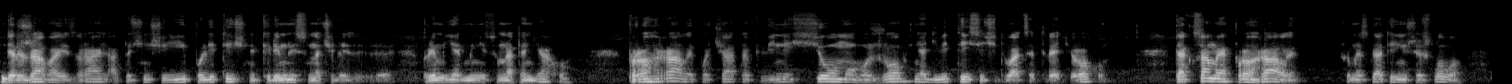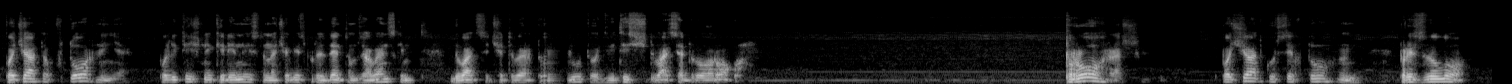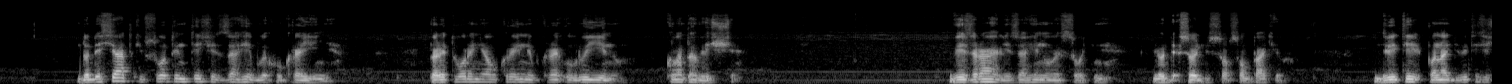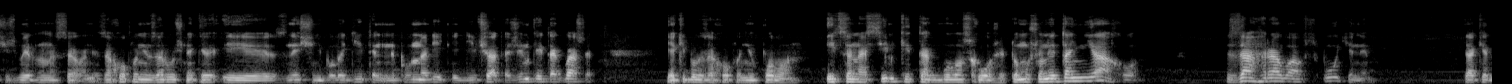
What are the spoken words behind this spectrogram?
держава Ізраїль, а точніше її політичне керівництво на чолі з е, прем'єр-міністром Натаньяху, програли початок війни 7 жовтня 2023 року, так само як програли, щоб не сказати інше слово, початок вторгнення політичне керівництво на чолі з президентом Зеленським 24 лютого 2022 року. Програш початку цих вторгнень призвело до десятків сотень тисяч загиблих в Україні, перетворення України в руїну, в кладовище. В Ізраїлі загинули сотні людей, сотні солдатів, понад дві тисячі мирного населення. Захоплені заручники і знищені були діти, неповнолітні дівчата, жінки і так далі, які були захоплені в полон. І це настільки так було схоже, тому що Нетаньяхо загравав з Путіним, так як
